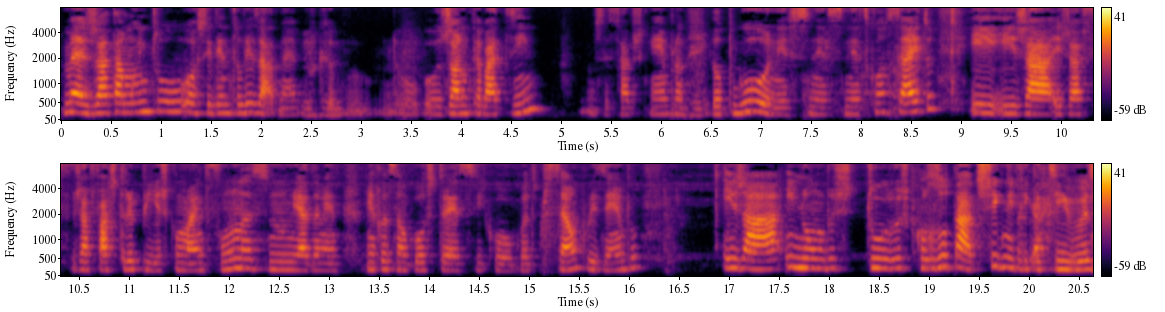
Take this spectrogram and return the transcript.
mas já está muito ocidentalizado, né? Porque uhum. o, o John Kabat-Zinn, não sei se sabes quem é, pronto, uhum. ele pegou nesse, nesse, nesse conceito e, e, já, e já, já faz terapias com mindfulness, nomeadamente em relação com o stress e com, com a depressão, por exemplo, e já há inúmeros estudos com resultados significativos,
